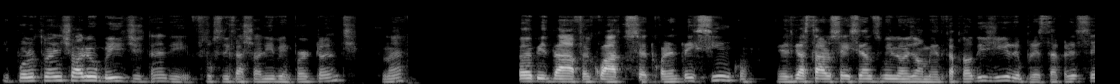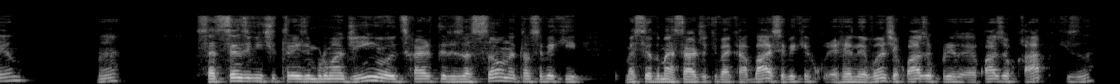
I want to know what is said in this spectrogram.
E por outro, a gente olha o bridge né, de fluxo de caixa livre, é importante. Né? O EBITDA foi 445, eles gastaram 600 milhões de aumento de capital de giro, a empresa está crescendo. Né? 723 em Brumadinho, descaracterização, né? então você vê que mais cedo mais tarde aqui vai acabar, você vê que é relevante, é quase o, é quase o CAPEX, né?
